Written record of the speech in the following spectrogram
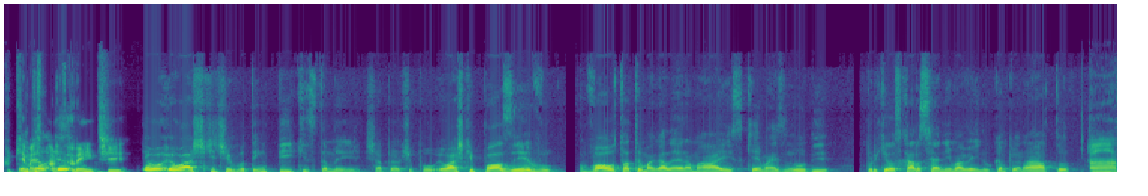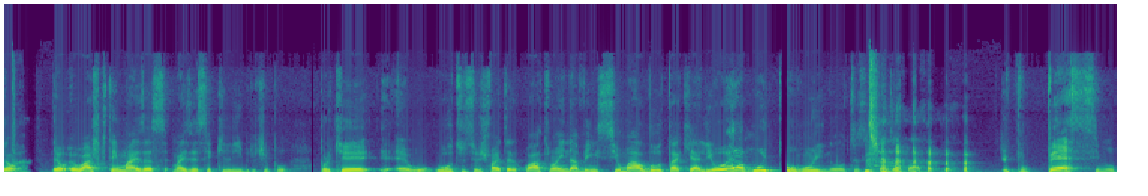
Porque mais Então, pra eu- frente. Eu, eu acho que, tipo, tem piques também, Chapéu. Tipo, eu acho que pós-Evo volta a ter uma galera a mais, que é mais noob, porque os caras se animam vendo o campeonato. Ah, Então, tá. eu, eu acho que tem mais esse, mais esse equilíbrio, tipo, porque é, o o Ultra Street Fighter 4 ainda vencia uma luta aqui ali, eu era muito ruim no Ultra Street Fighter 4. tipo, péssimo,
